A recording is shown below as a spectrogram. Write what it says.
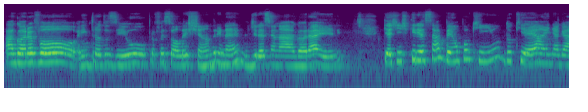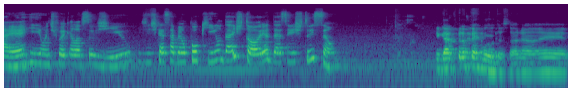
Agora eu vou introduzir o professor Alexandre, né? Direcionar agora a ele, que a gente queria saber um pouquinho do que é a NHR, onde foi que ela surgiu. A gente quer saber um pouquinho da história dessa instituição. Obrigado pela pergunta, Sara. É,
